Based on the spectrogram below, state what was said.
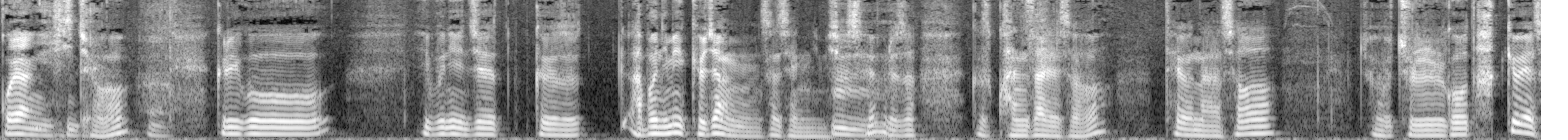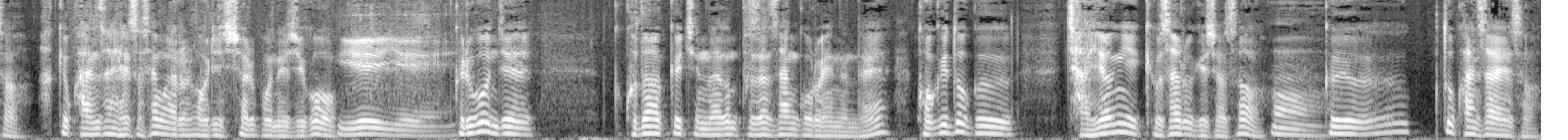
고향이시죠. 어. 그리고 이분이 이제 그 아버님이 교장 선생님이셨어요. 음. 그래서 그 관사에서 태어나서 저 줄곧 학교에서 학교 관사에서 생활을 어린 시절을 보내시고 예, 예. 그리고 이제 고등학교 진학은 부산 상고로 했는데 거기도 그 자형이 교사로 계셔서 어. 그또 관사에서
